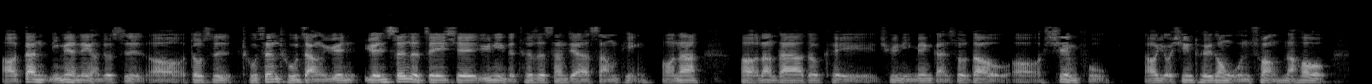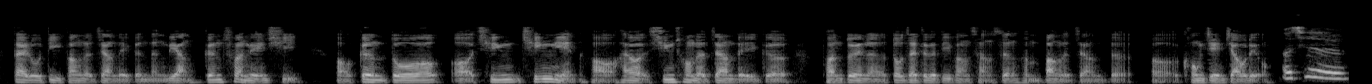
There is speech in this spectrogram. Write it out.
啊，但里面的内容就是呃，都是土生土长原原生的这一些云林的特色商家的商品哦。那呃，让大家都可以去里面感受到呃县府，然后有心推动文创，然后带入地方的这样的一个能量，跟串联起哦更多哦青青年好、哦，还有新创的这样的一个团队呢，都在这个地方产生很棒的这样的呃空间交流，而且。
